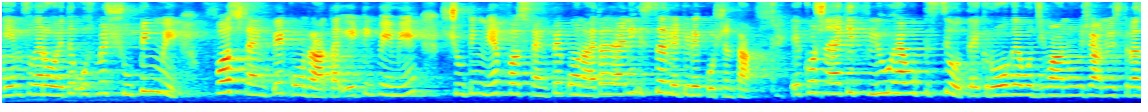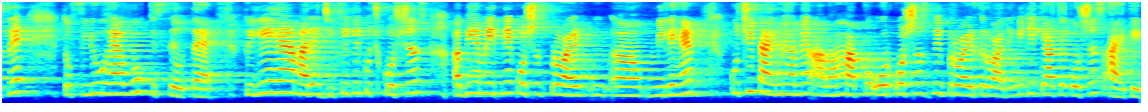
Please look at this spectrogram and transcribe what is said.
गेम्स वगैरह हुए थे, उसमें शूटिंग में फ़र्स्ट रैंक पे कौन रहा था? एटी पे में शूटिंग में फ़र्स्ट रैंक पे कौन आया था? यानी इससे रिलेटेड एक क्वेश्चन था। एक क्वेश्चन आया कि फ्लू है वो किससे होता है? एक रोग है वो जीवाणु, विषाणु, इस तरह से। तो फ्लू है वो किससे होता है? तो ये है हमारे जीके के कुछ क्वेश्चन अभी हमें इतने क्वेश्चन प्रोवाइड मिले हैं। कुछ ही टाइम में हमें हम आपको और क्वेश्चन भी प्रोवाइड करवा देंगे कि क्या क्या क्वेश्चन आए थे।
